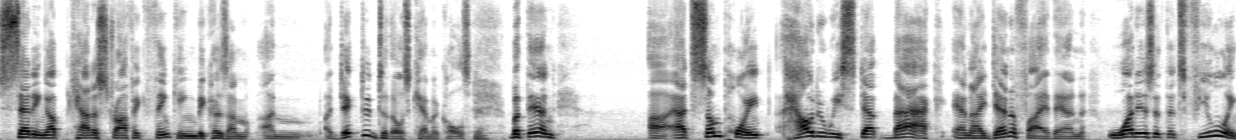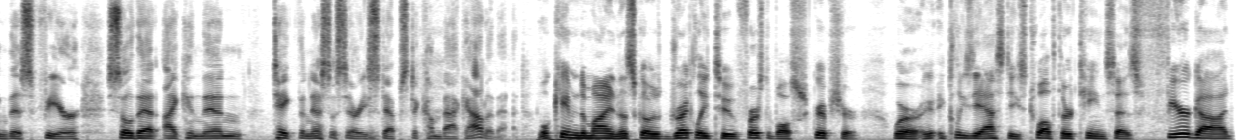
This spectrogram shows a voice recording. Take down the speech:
setting up catastrophic thinking because I'm I'm addicted to those chemicals. But then uh, at some point, how do we step back and identify then what is it that's fueling this fear so that I can then take the necessary steps to come back out of that? What came to mind? Let's go directly to first of all Scripture, where Ecclesiastes twelve thirteen says, "Fear God,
